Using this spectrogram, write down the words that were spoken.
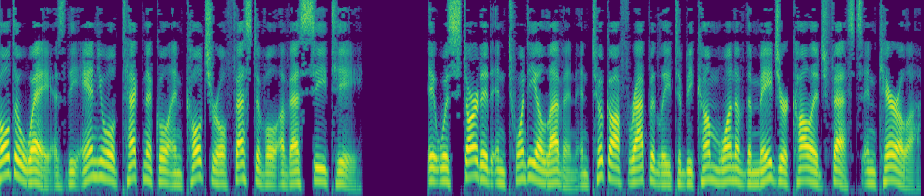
Way Culta Way is the annual technical and cultural festival of SCT. It was started in 2011 and took off rapidly to become one of the major college fests in Kerala.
